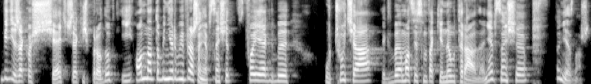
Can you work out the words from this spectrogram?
widzisz jakąś sieć czy jakiś produkt i on na tobie nie robi wrażenia, w sensie twoje jakby uczucia, jakby emocje są takie neutralne, nie? W sensie, no nie znasz.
